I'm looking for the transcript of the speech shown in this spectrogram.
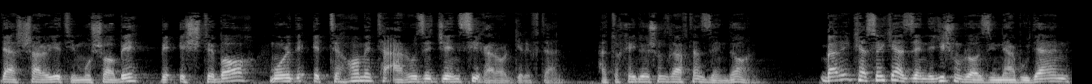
در شرایطی مشابه به اشتباه مورد اتهام تعرض جنسی قرار گرفتن. حتی خیلیشون رفتن زندان. برای کسایی که از زندگیشون راضی نبودن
